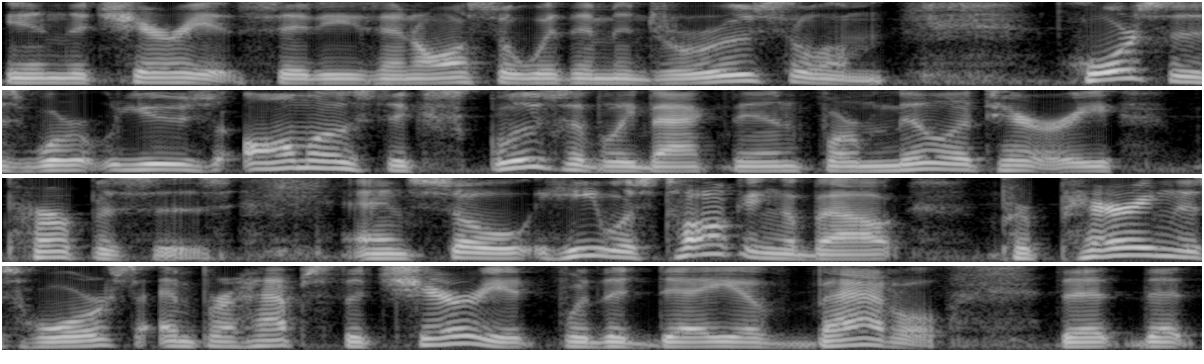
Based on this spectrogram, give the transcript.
in the chariot cities and also with him in Jerusalem horses were used almost exclusively back then for military purposes. And so he was talking about preparing this horse and perhaps the chariot for the day of battle. That that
